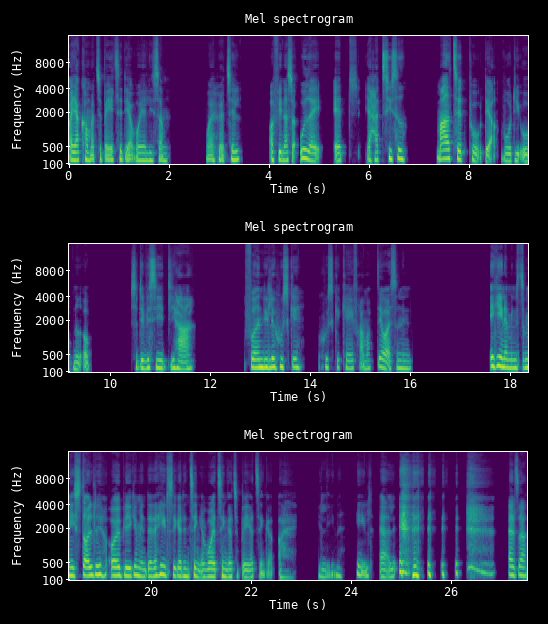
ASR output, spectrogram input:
Og jeg kommer tilbage til der, hvor jeg ligesom hvor jeg hører til, og finder så ud af, at jeg har tisset meget tæt på der, hvor de åbnede op. Så det vil sige, at de har fået en lille huske, huskekage fra mig. Det var sådan en, ikke en af mine mest stolte øjeblikke, men det er helt sikkert en ting, hvor jeg tænker tilbage og tænker, ej, Helene, helt ærligt. altså,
